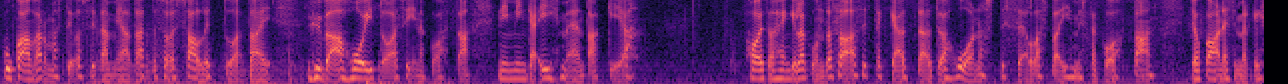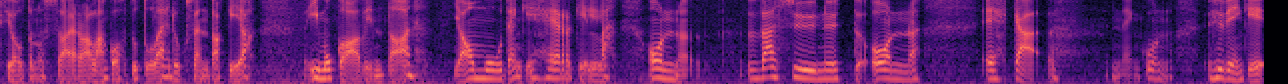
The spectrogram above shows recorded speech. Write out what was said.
kukaan varmasti ole sitä mieltä, että se olisi sallittua tai hyvää hoitoa siinä kohtaa. Niin minkä ihmeen takia hoitohenkilökunta saa sitten käyttäytyä huonosti sellaista ihmistä kohtaan, joka on esimerkiksi joutunut sairaalaan kohtutulehduksen takia imukaavintaan ja on muutenkin herkillä, on väsynyt, on ehkä niin kuin hyvinkin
